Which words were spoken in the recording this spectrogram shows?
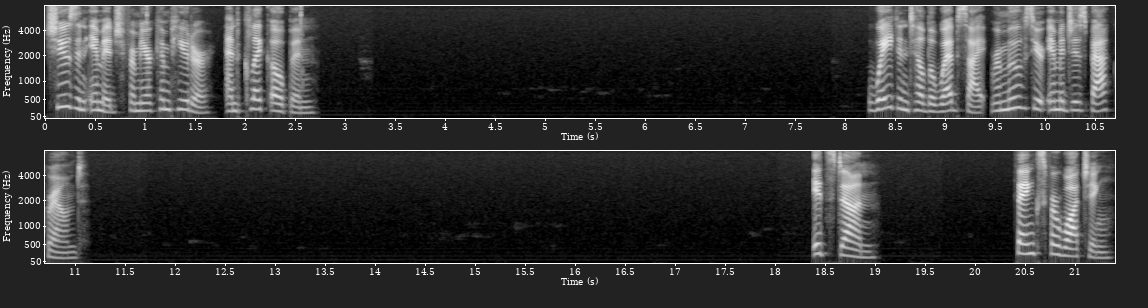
Choose an image from your computer and click Open. Wait until the website removes your image's background. It's done. Thanks for watching.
